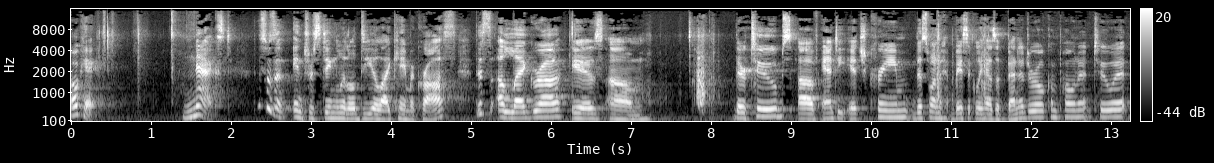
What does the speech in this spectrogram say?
Okay, next this was an interesting little deal I came across. This Allegra is, um, they're tubes of anti-itch cream. This one basically has a Benadryl component to it,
